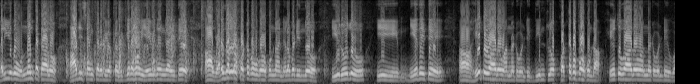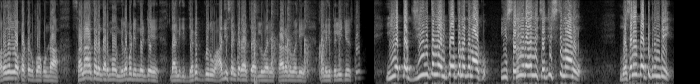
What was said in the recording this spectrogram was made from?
కలియుగం ఉన్నంతకాలం ఆదిశంకరుడి యొక్క విగ్రహం ఏ విధంగా అయితే ఆ వరదల్లో కొట్టకపోకుండా నిలబడిందో ఈరోజు ఈ ఏదైతే ఆ హేతువాదం అన్నటువంటి దీంట్లో కొట్టకపోకుండా హేతువాదం అన్నటువంటి వరదల్లో కొట్టకపోకుండా సనాతన ధర్మం నిలబడిందంటే దానికి జగద్గురు ఆదిశంకరాచార్యులు వారే కారణమని మనకి తెలియజేస్తూ ఈ యొక్క జీవితం అయిపోతున్నది నాకు. ఈ శరీరాన్ని త్యజిస్తున్నాను. మొసలి పట్టుకుంది.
